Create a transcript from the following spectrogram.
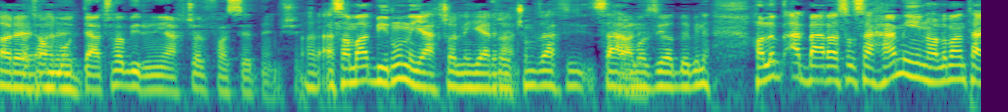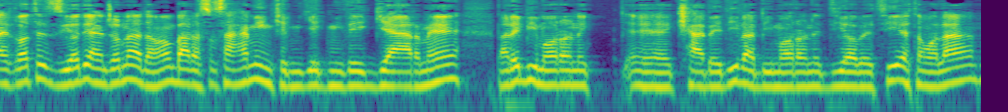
آره تا آره. مدت ها بیرون یخچال فاسد نمیشه آره. اصلا باید بیرون یخچال نگه داره چون وقتی سرما بله. زیاد ببینه حالا بر اساس همین حالا من تحقیقات زیادی انجام ندادم اما بر اساس همین که یک میوه گرمه برای بیماران کبدی و بیماران دیابتی احتمالاً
